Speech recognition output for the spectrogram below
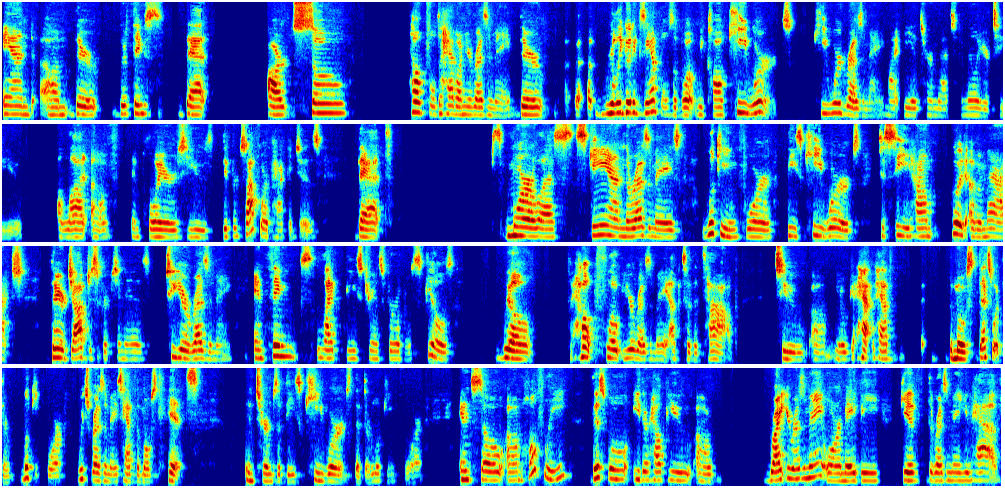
And um, they're, they're things that are so helpful to have on your resume. They're uh, uh, really good examples of what we call keywords. Keyword resume might be a term that's familiar to you. A lot of employers use different software packages that more or less scan the resumes looking for these keywords to see how good of a match their job description is to your resume. And things like these transferable skills will help float your resume up to the top to um, you know have, have the most that's what they're looking for which resumes have the most hits in terms of these keywords that they're looking for. And so um, hopefully this will either help you uh, write your resume or maybe give the resume you have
